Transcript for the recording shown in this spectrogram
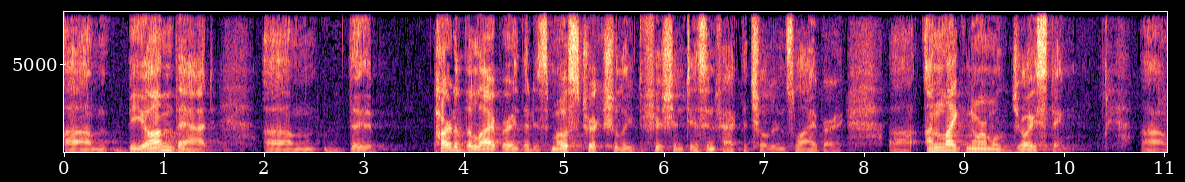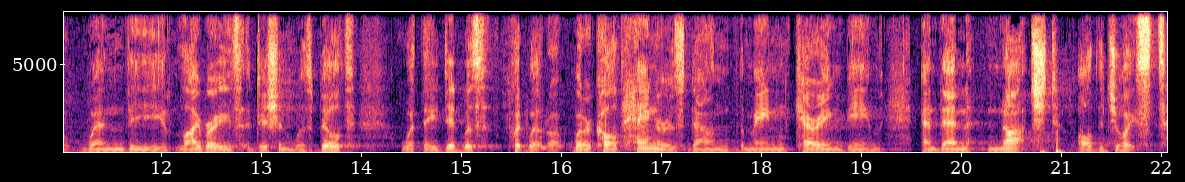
Um, beyond that, um, the part of the library that is most structurally deficient is, in fact, the children's library. Uh, unlike normal joisting, uh, when the library's addition was built, what they did was put what, what, are called hangers down the main carrying beam and then notched all the joists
